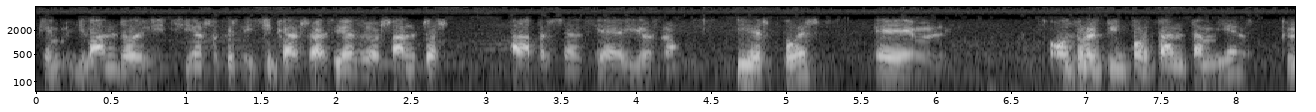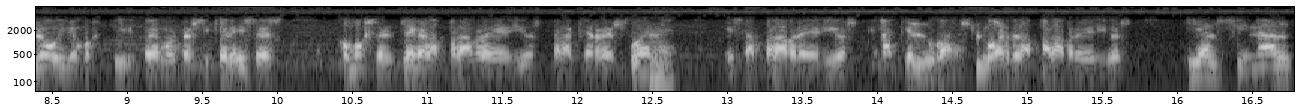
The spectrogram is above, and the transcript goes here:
que, llevando el incienso que significa las oraciones de los santos a la presencia de Dios, ¿no? Y después, em, otro reto importante también, que luego iremos, podemos ver si queréis, es cómo se entrega la palabra de Dios para que resuene esa palabra de Dios en aquel lugar, es lugar de la palabra de Dios, y al final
